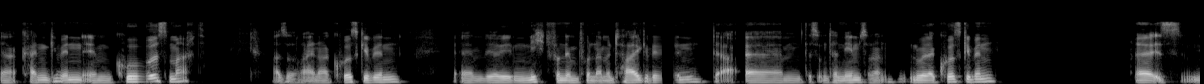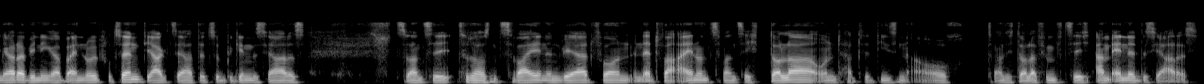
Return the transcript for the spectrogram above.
ja, keinen Gewinn im Kurs macht, also reiner Kursgewinn. Ähm, wir reden nicht von dem Fundamentalgewinn der, ähm, des Unternehmens, sondern nur der Kursgewinn äh, ist mehr oder weniger bei 0%. Die Aktie hatte zu Beginn des Jahres 20, 2002 einen Wert von in etwa 21 Dollar und hatte diesen auch 20,50 Dollar am Ende des Jahres.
